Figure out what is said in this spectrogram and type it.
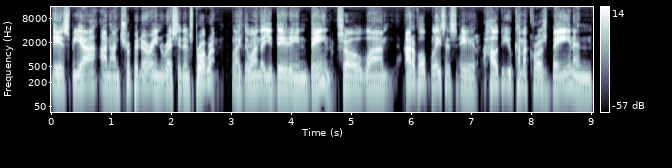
is via an entrepreneur in residence program, like the one that you did in Bain. So, um, out of all places, uh, how do you come across Bain and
